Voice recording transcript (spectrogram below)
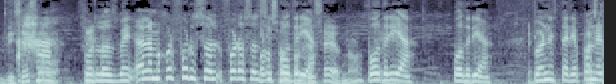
dices? Ajá, por los A lo mejor Foro Sol, Foro Sol sí podría. Ser, ¿no? Podría, podría. Pero necesitaría poner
